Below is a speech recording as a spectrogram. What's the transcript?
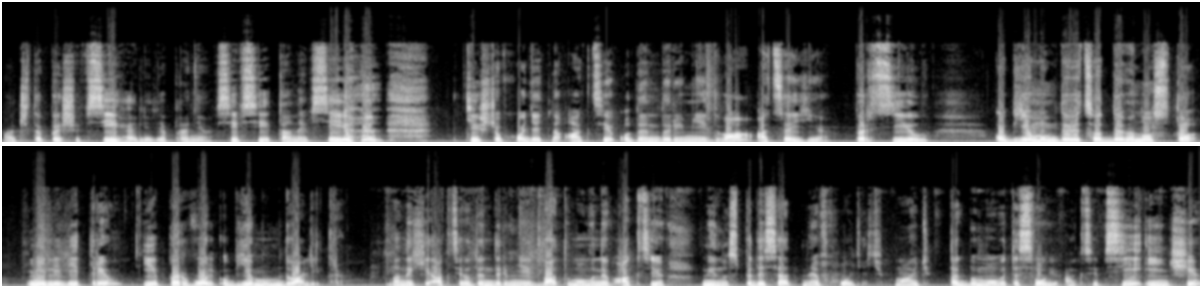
Бачите, пише всі гелі для прання. Всі-всі, та не всі. Ті, що входять на акцію 1 дорівнює 2, а це є персіл об'ємом 990 мл і перволь об'ємом 2 літри. На них є акція 1 дорівнює 2, тому вони в акцію мінус 50 не входять. Мають, так би мовити, свою акцію. Всі інші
